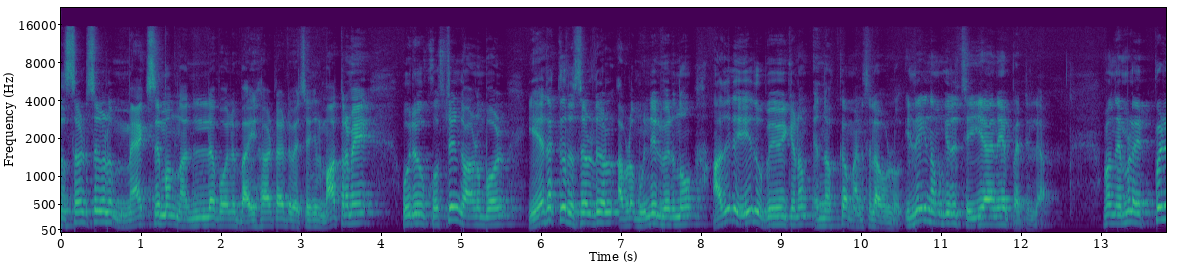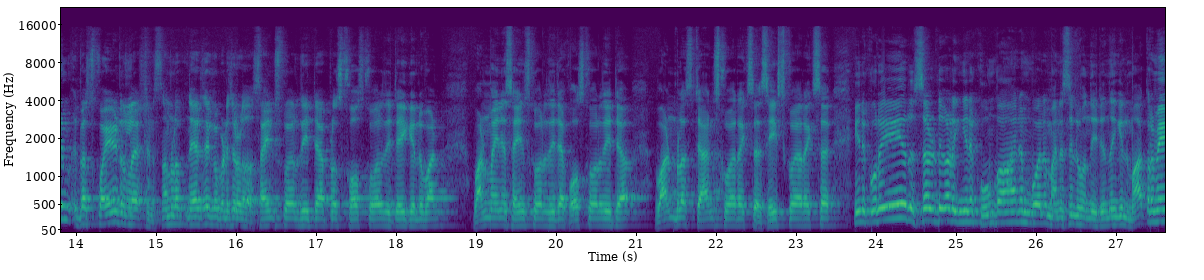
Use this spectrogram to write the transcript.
റിസൾട്ട്സുകൾ മാക്സിമം നല്ലപോലെ ബൈഹാർട്ടായിട്ട് വെച്ചെങ്കിൽ മാത്രമേ ഒരു ക്വസ്റ്റ്യൻ കാണുമ്പോൾ ഏതൊക്കെ റിസൾട്ടുകൾ അവിടെ മുന്നിൽ വരുന്നു അതിൽ ഏത് ഉപയോഗിക്കണം എന്നൊക്കെ മനസ്സിലാവുള്ളൂ. ഇല്ലെങ്കിൽ നമുക്കിത് ചെയ്യാനേ പറ്റില്ല. അപ്പം നമ്മൾ എപ്പോഴും ഇപ്പോൾ സ്ക്വയർഡ് റിലേഷൻസ് നമ്മൾ നേരത്തെ ഒക്കെ പഠിച്ചിട്ടുള്ളത് sine square theta plus cos square theta equal one one minus sine square theta cos square theta one plus tan square x sec square x ഇങ്ങനെ കുറേ റിസൾട്ടുകൾ ഇങ്ങനെ കൂമ്പാരം പോലെ മനസ്സിൽ വന്നിരുന്നെങ്കിൽ മാത്രമേ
